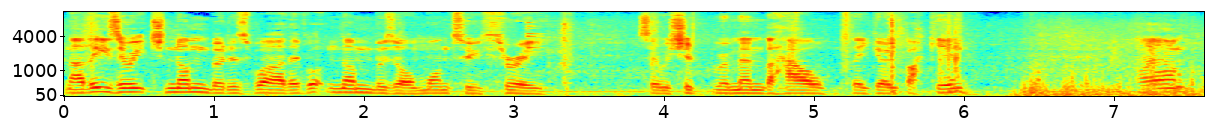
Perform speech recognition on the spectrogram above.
Now these are each numbered as well. They've got numbers on one two three. So we should remember how they go back in. Um,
